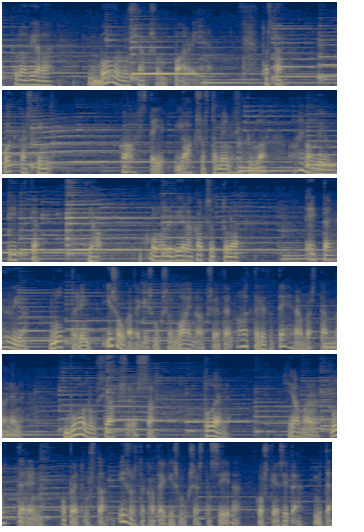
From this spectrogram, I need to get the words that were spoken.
tervetuloa vielä bonusjakson pariin. Tuosta podcastin jaksosta mennessä tulla aivan liian pitkä. Ja mulla oli vielä katsottuna erittäin hyviä Lutherin ison katekismuksen lainauksia, joten ajattelin, että tehdään vasta tämmöinen bonusjakso, jossa luen hieman Lutherin opetusta isosta katekismuksesta siinä koskien sitä, mitä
